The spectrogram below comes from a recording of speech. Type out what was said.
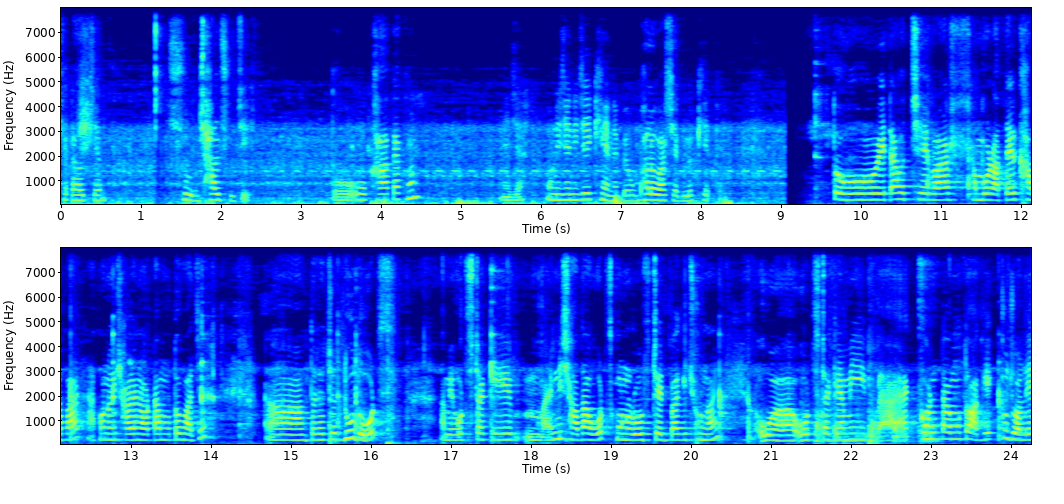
সেটা হচ্ছে ঝাল সুজি। তো ও খাক এখন। এই যে, ও নিজে নিজেই খেয়ে নেবে, ও ভালোবাসে এগুলো খেতে। তো এটা হচ্ছে এবার সম্ভ রাতের খাবার। এখন ওই সাড়ে নটা মতো বাজে। তো এটা হচ্ছে দুধ ওটস। আমি ওটসটাকে এমনি সাদা ওটস, কোনো রোস্টেড বা কিছু নয়। ওটসটাকে আমি এক ঘণ্টা মতো আগে একটু জলে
